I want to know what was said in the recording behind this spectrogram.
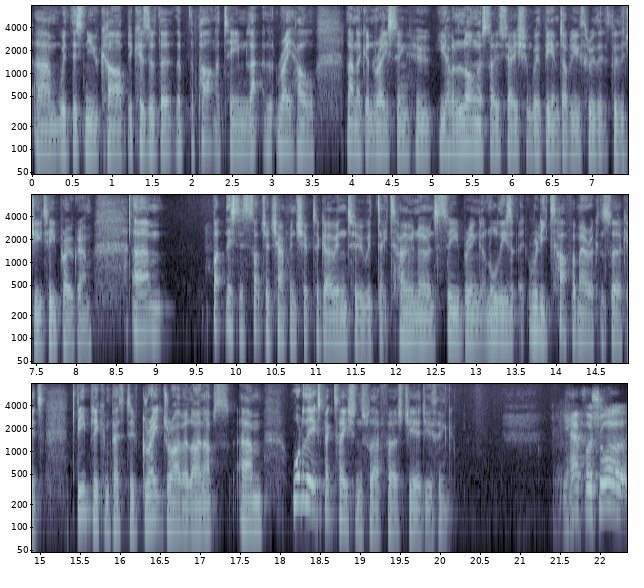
um, with this new car because of the, the, the partner team, La- Rahal Lanigan Racing, who you have a long association with BMW through the, through the GT program. Um, but this is such a championship to go into with Daytona and Sebring and all these really tough American circuits, deeply competitive, great driver lineups. Um, what are the expectations for that first year, do you think? Yeah, for sure.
